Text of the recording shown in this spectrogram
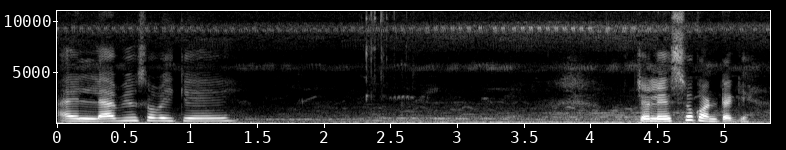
আই লাভ ইউ সবাইকে। চলে এসো কন্ট্যাক্টে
